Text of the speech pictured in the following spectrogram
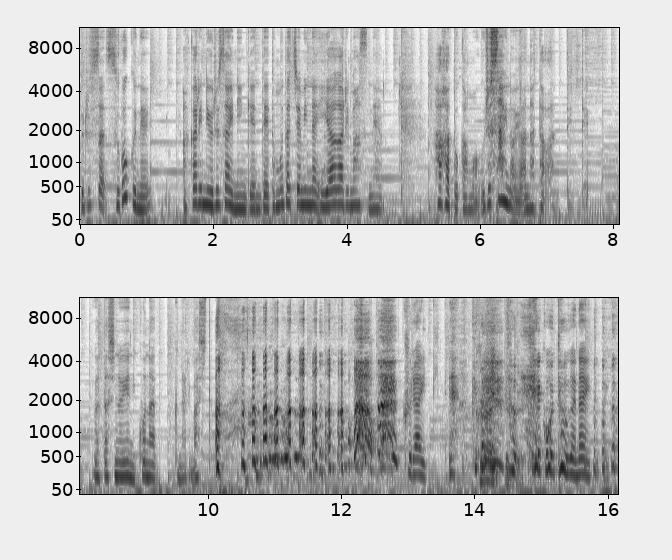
うるさいすごくね明かりにうるさい人間で友達はみんな嫌がりますね。母とかも「うるさいのよあなたは」って言って私の家に来なくなりました。暗いって言って。暗いって言って。蛍光灯がないとか言っ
